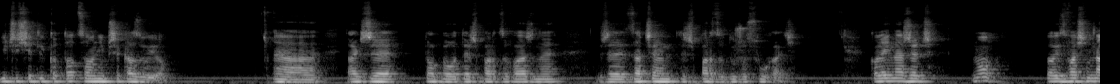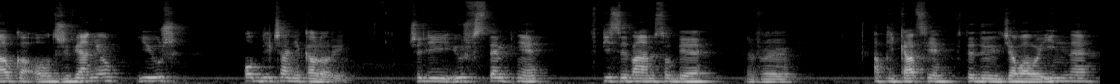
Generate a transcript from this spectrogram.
Liczy się tylko to, co oni przekazują. E, także to było też bardzo ważne, że zacząłem też bardzo dużo słuchać. Kolejna rzecz, no to jest właśnie nauka o odżywianiu i już obliczanie kalorii. Czyli już wstępnie wpisywałem sobie w aplikacje, wtedy działały inne.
